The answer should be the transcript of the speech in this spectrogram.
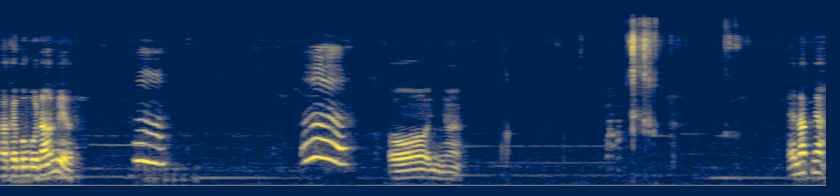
Pakai bumbu naon, Bil? Oh, nya. Enaknya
